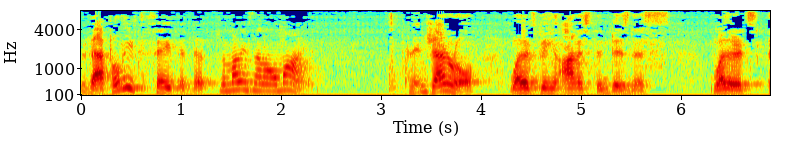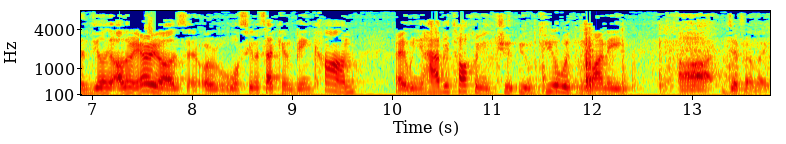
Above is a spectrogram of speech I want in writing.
that belief to say that the money's not all mine. And in general, whether it's being honest in business, whether it's in dealing in other areas, or we'll see in a second, being calm, right? When you have bitachon, you, you deal with money uh, differently.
